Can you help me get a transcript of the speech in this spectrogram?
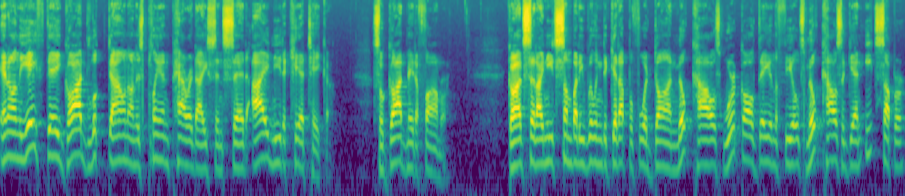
And on the eighth day, God looked down on his planned paradise and said, I need a caretaker. So God made a farmer. God said, I need somebody willing to get up before dawn, milk cows, work all day in the fields, milk cows again, eat supper,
